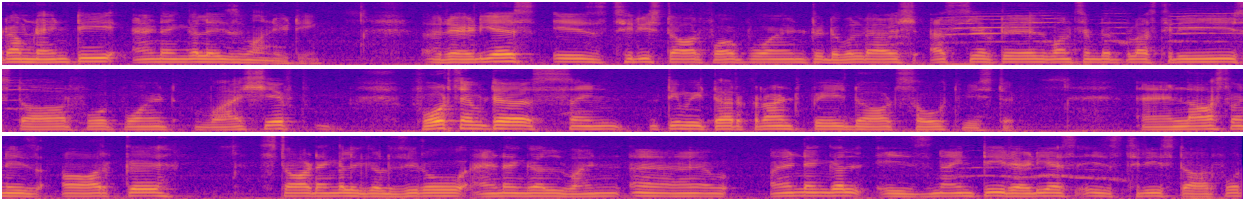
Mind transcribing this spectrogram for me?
from 90 and angle is 180 radius is 3 star 4 point double dash. S shift is 1 centimeter plus 3 star 4 point y shift. 4 centimeter centimeter current page dot southwest and last one is arc. Start angle equal to 0 and angle 1 uh, and angle is 90 radius is 3 star 4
